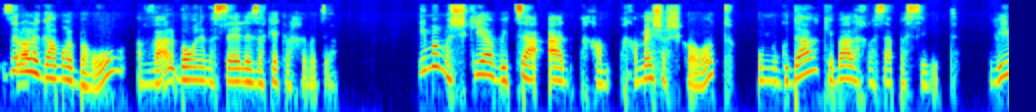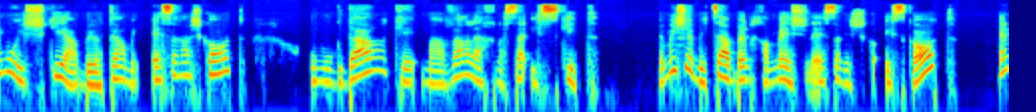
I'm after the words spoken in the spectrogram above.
זה לא לגמרי ברור, אבל בואו ננסה לזקק לכם את זה. אם המשקיע ביצע עד חמש השקעות, הוא מוגדר כבעל הכנסה פסיבית. ואם הוא השקיע ביותר מעשר השקעות, הוא מוגדר כמעבר להכנסה עסקית. ומי שביצע בין חמש לעשר עסקאות, אין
